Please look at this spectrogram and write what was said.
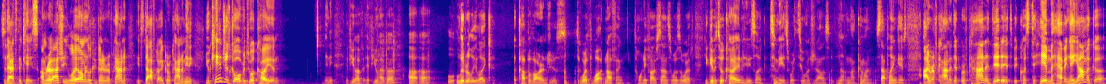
So that's the case. Am Rav Ashi, lo yomer Rav Kahana. It's dafka Rav Kahana, meaning you can't just go over to a kohen. Meaning, if you have if you have a, a, a literally like a cup of orange juice, it's worth what? Nothing. Twenty five cents. What is it worth? You give it to a guy and he's like, to me, it's worth two hundred dollars. Like, no, no, come on, stop playing games. I Rav Kahana did. Rav Kahana did it because to him having a yarmulke.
